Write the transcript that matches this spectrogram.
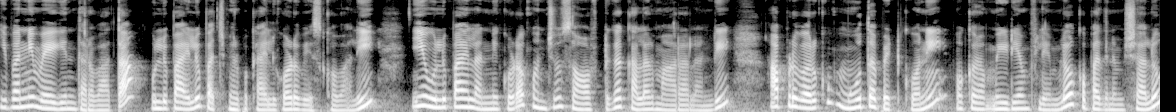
ఇవన్నీ వేగిన తర్వాత ఉల్లిపాయలు పచ్చిమిరపకాయలు కూడా వేసుకోవాలి. ఈ ఉల్లిపాయలన్నీ కూడా కొంచెం సాఫ్ట్గా కలర్ మారాలండి. అప్పటి వరకు మూత పెట్టుకొని ఒక మీడియం ఫ్లేమ్లో ఒక పది నిమిషాలు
